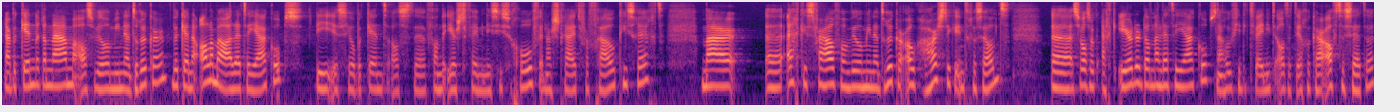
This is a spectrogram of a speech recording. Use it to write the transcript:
naar bekendere namen als Wilhelmina Drucker. We kennen allemaal Aletta Jacobs. Die is heel bekend als de, van de eerste feministische golf en haar strijd voor vrouwenkiesrecht. Maar uh, eigenlijk is het verhaal van Wilhelmina Drucker ook hartstikke interessant. Uh, ze was ook eigenlijk eerder dan Alette Jacobs. Nou hoef je die twee niet altijd tegen elkaar af te zetten.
